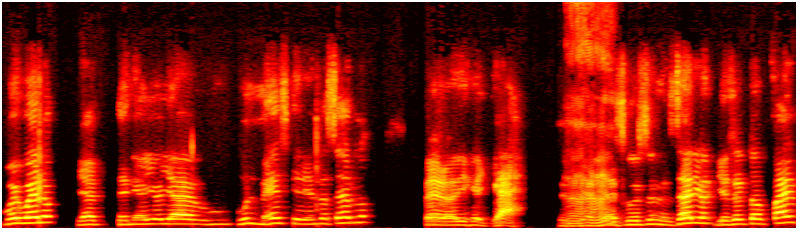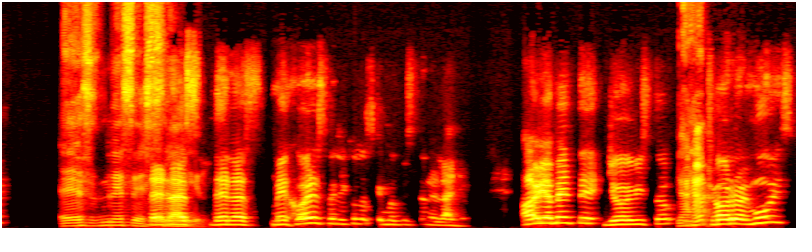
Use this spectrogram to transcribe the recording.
muy bueno. Ya tenía yo ya un, un mes queriendo hacerlo, pero dije ya. Ajá. Es justo necesario. Y es el top 5 Es de necesario. las, de las mejores películas que hemos visto en el año. Obviamente, yo he visto Ajá. un chorro de movies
